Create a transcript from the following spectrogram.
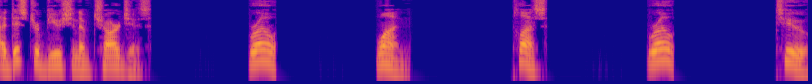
a distribution of charges. Rho 1 plus rho 2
